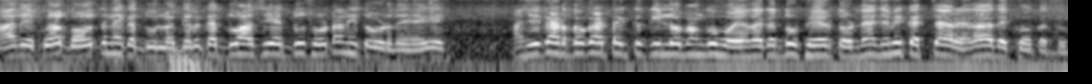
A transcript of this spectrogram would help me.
ਆ ਦੇਖੋ ਆ ਬਹੁਤ ਨੇ ਕੱਦੂ ਲੱਗੇ ਕੱਦੂ ਅਸੀਂ ਇਦੋਂ ਛੋਟਾ ਨਹੀਂ ਤੋੜਦੇ ਹੈਗੇ। ਅਸੀਂ ਘੱਟ ਤੋਂ ਘੱਟ 1 ਕਿਲੋ ਵਾਂਗੂ ਹੋ ਜਾਂਦਾ ਕੱਦੂ, ਫੇਰ ਤੋੜਦੇ ਆ ਜਿਵੇਂ ਕੱਚਾ ਰਹਿੰਦਾ ਆ ਦੇਖੋ ਕੱਦੂ।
